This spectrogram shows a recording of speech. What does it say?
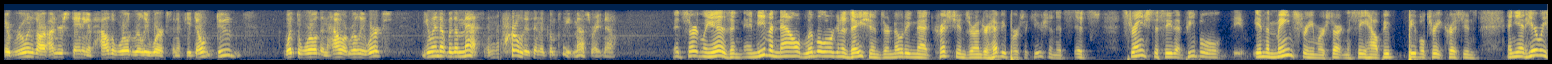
It ruins our understanding of how the world really works. And if you don't do what the world and how it really works, you end up with a mess. And the world is in a complete mess right now. It certainly is, and and even now, liberal organizations are noting that Christians are under heavy persecution. It's it's strange to see that people in the mainstream are starting to see how pe- people treat Christians, and yet here we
